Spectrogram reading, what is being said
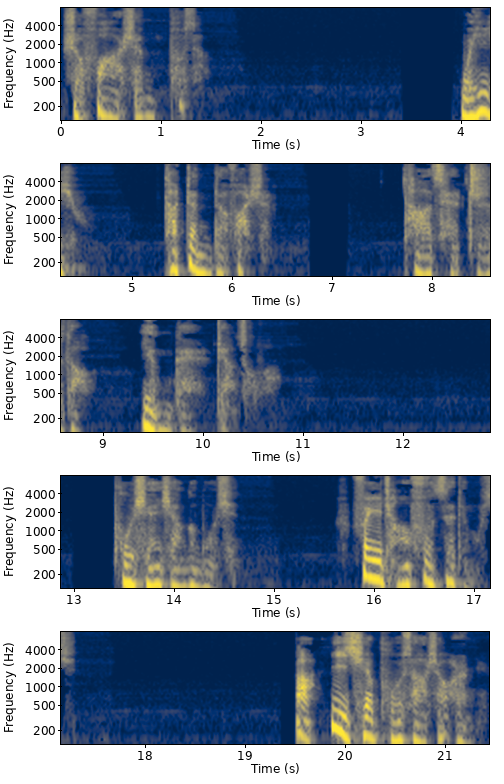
是化身菩萨，唯有他真的发生，他才知道应该这样做法。普贤像个母亲，非常负责的母亲啊！一切菩萨是儿女。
